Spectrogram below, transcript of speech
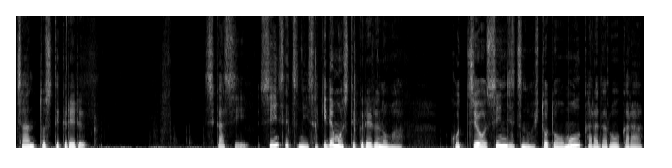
ちゃんとしてくれる。しかし親切に先でもしてくれるのはこっちを真実の人と思うからだろうから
